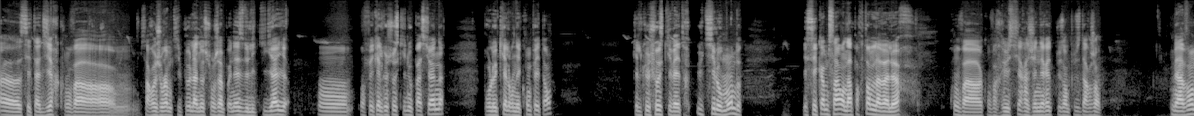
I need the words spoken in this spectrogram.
Euh, c'est-à-dire qu'on va, ça rejoint un petit peu la notion japonaise de l'ikigai. On, fait quelque chose qui nous passionne, pour lequel on est compétent, quelque chose qui va être utile au monde. Et c'est comme ça, en apportant de la valeur, qu'on va, qu'on va réussir à générer de plus en plus d'argent. Mais avant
